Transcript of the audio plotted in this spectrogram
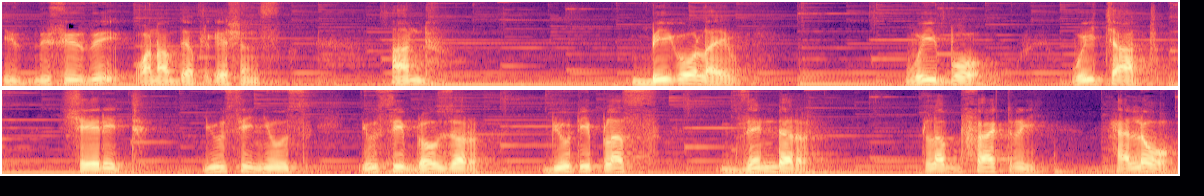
is this is the one of the applications and bigo live. Weibo wechat share it. Uc news uc browser beauty plus xender club factory. Helo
